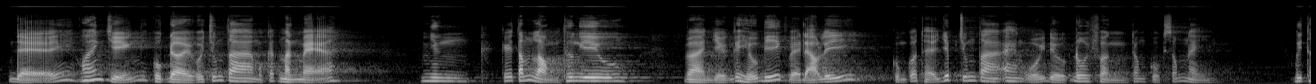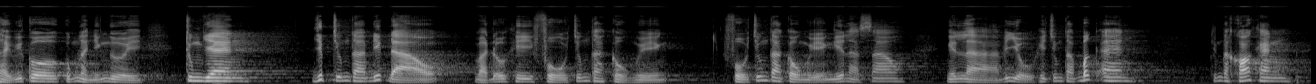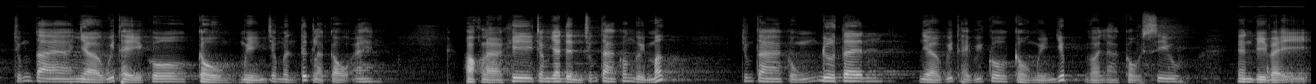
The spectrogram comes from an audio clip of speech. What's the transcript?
để hoán chuyển cuộc đời của chúng ta một cách mạnh mẽ. Nhưng cái tấm lòng thương yêu và những cái hiểu biết về đạo lý cũng có thể giúp chúng ta an ủi được đôi phần trong cuộc sống này. Quý thầy, quý cô cũng là những người trung gian giúp chúng ta biết đạo và đôi khi phụ chúng ta cầu nguyện. Phụ chúng ta cầu nguyện nghĩa là sao? Nghĩa là ví dụ khi chúng ta bất an, chúng ta khó khăn chúng ta nhờ quý thầy cô cầu nguyện cho mình, tức là cầu an hoặc là khi trong gia đình chúng ta có người mất, chúng ta cũng đưa tên nhờ quý thầy quý cô cầu nguyện giúp, gọi là cầu siêu nên vì vậy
